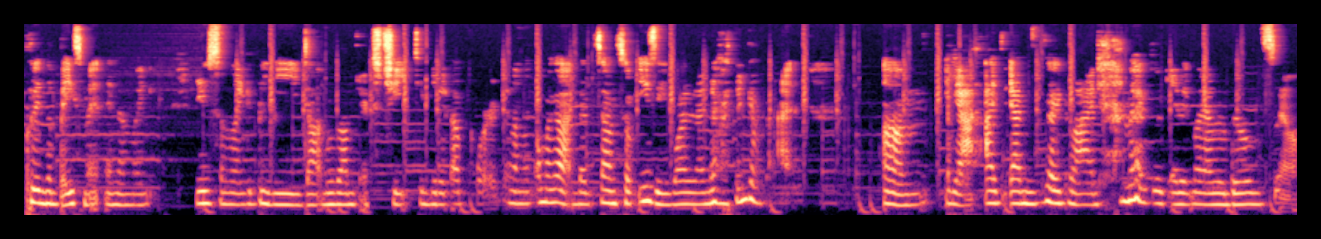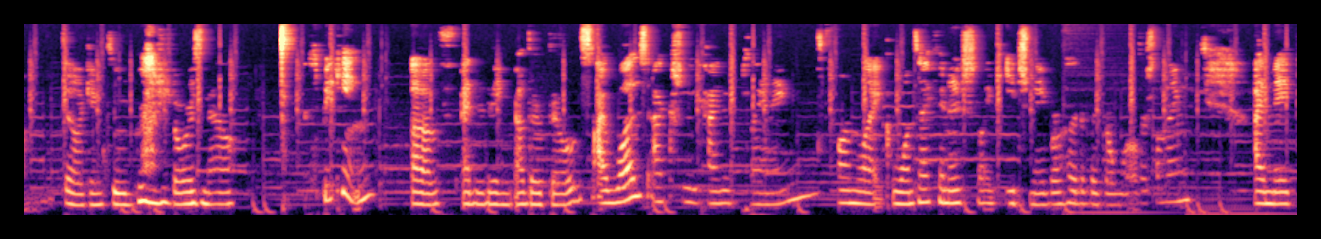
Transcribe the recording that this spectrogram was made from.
put it in the basement and then like use some like bb.moveobjects cheat to get it upward. And I'm like, oh my god, that sounds so easy. Why did I never think of that? Um, yeah, I, I'm very glad. I'm gonna have to like, edit my other builds um, to like include garage doors now. Speaking of editing other builds, I was actually kind of planning on like once I finish like each neighborhood of like a world or something, I make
